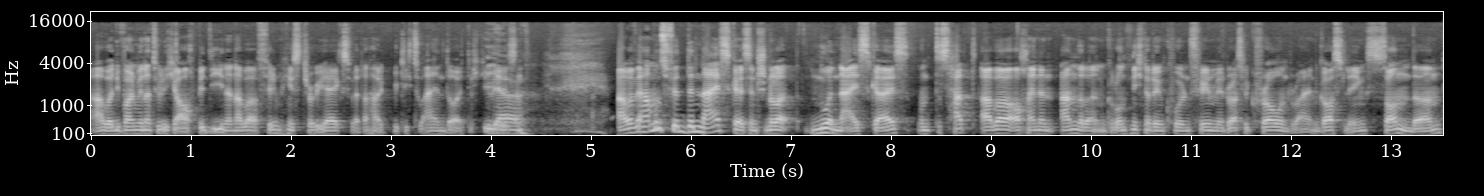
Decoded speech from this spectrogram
aber die wollen wir natürlich auch bedienen, aber Film History X wäre da halt wirklich zu eindeutig gewesen. Ja. Aber wir haben uns für The Nice Guys entschieden, oder nur Nice Guys. Und das hat aber auch einen anderen Grund, nicht nur den coolen Film mit Russell Crowe und Ryan Gosling, sondern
